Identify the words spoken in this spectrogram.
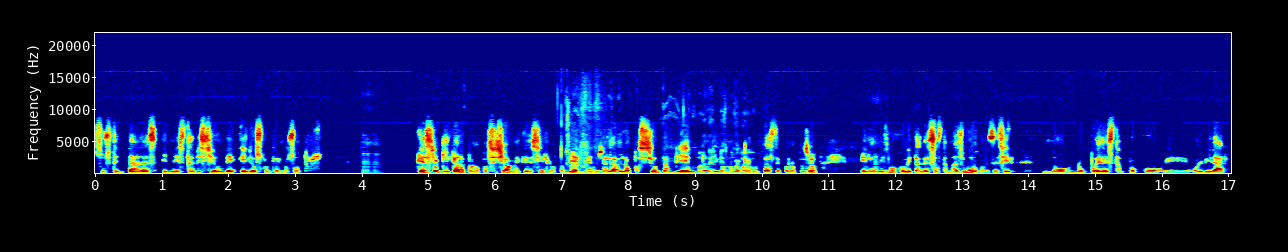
sustentadas en esta visión de ellos contra nosotros, que es replicada por la oposición, hay que decirlo también. ¿eh? O sea, la, oposición también, te digo, no me preguntaste por la oposición, en el mismo juego y tal vez hasta más burdo, es decir, no, no puedes tampoco eh, olvidar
